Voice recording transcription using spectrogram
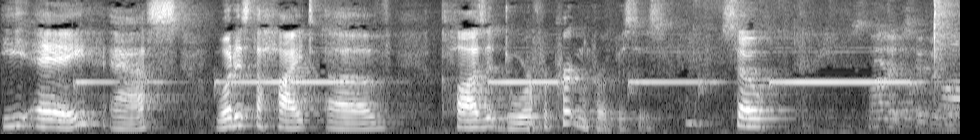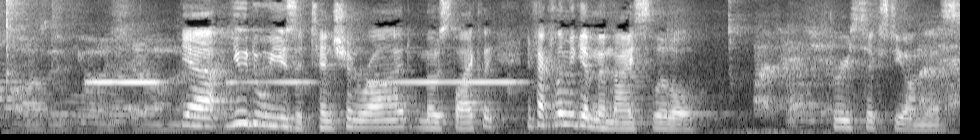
EA asks, "What is the height of closet door for curtain purposes?" So It's not a typical closet. If you want to show them. Yeah, you do use a tension rod, most likely. In fact, let me give him a nice little 360 on this.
